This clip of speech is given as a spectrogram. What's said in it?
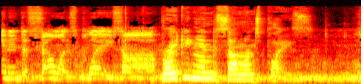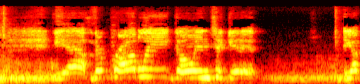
Getting into someone's place, huh? Breaking into someone's place. Yeah, they're probably going to get it. Yep,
